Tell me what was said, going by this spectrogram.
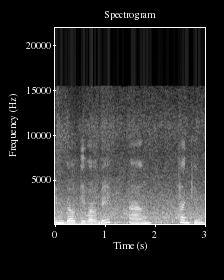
in the giveaway and thank you.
